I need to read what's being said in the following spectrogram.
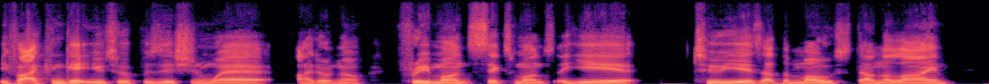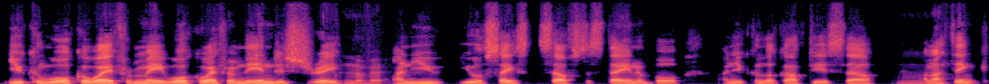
If I can get you to a position where I don't know, three months, six months, a year, two years at the most down the line, you can walk away from me, walk away from the industry, love it, and you you'll say self sustainable, and you can look after yourself. Mm. And I think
